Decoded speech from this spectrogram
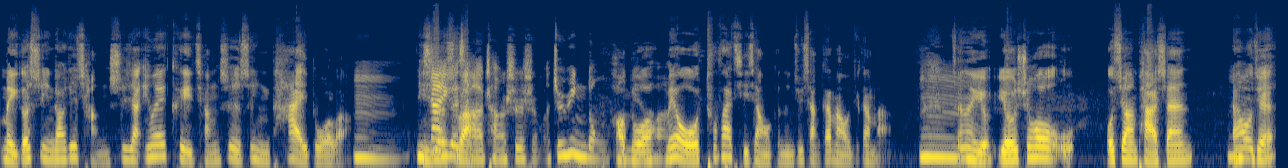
每个事情都要去尝试一下，因为可以尝试的事情太多了。嗯，你下一个想要尝试什么？就运动好多没有，我突发奇想，我可能就想干嘛我就干嘛。嗯，真的有有的时候我我喜欢爬山，然后我觉得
